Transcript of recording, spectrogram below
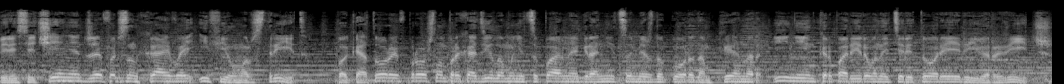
Пересечение Джефферсон-хайвей и Филмор-стрит, по которой в прошлом проходила муниципальная граница между городом Кеннер и неинкорпорированной территорией Ривер-Ридж.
